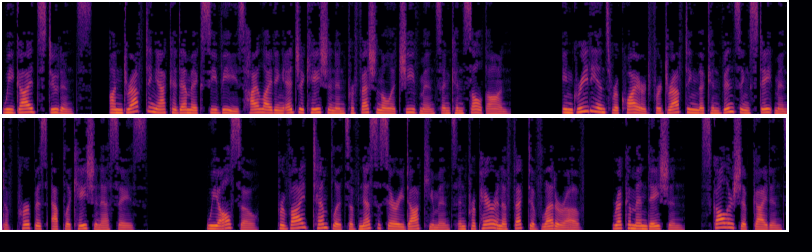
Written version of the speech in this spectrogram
We guide students on drafting academic CVs highlighting education and professional achievements and consult on ingredients required for drafting the convincing statement of purpose application essays. We also provide templates of necessary documents and prepare an effective letter of recommendation. Scholarship guidance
